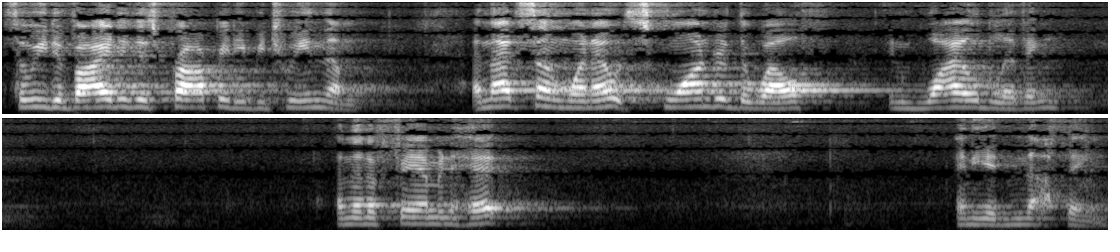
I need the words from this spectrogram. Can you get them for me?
So he divided his property between them. And that son went out, squandered the wealth in wild living. And then a famine hit. And he had nothing.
